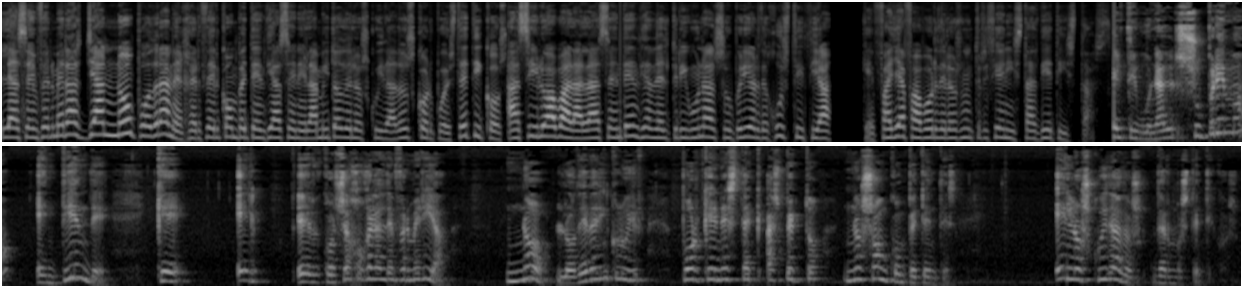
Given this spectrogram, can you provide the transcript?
Las enfermeras ya no podrán ejercer competencias en el ámbito de los cuidados corpoestéticos. Así lo avala la sentencia del Tribunal Superior de Justicia que falla a favor de los nutricionistas dietistas. El Tribunal Supremo entiende que el, Consejo General de Enfermería no lo debe de incluir porque en este aspecto no son competentes en los cuidados dermoestéticos.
